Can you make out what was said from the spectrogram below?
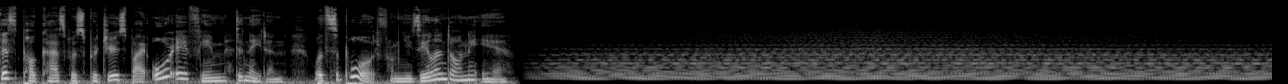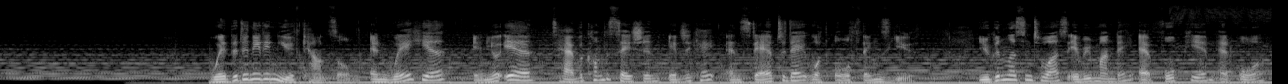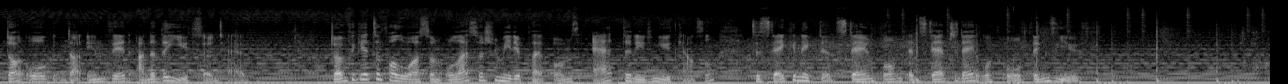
This podcast was produced by OAR FM Dunedin with support from New Zealand On the Air. We're the Dunedin Youth Council, and we're here in your ear to have a conversation, educate, and stay up to date with all things youth. You can listen to us every Monday at 4 pm at oar.org.nz under the Youth Zone tab. Don't forget to follow us on all our social media platforms at Dunedin Youth Council to stay connected, stay informed, and stay up to date with all things youth.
